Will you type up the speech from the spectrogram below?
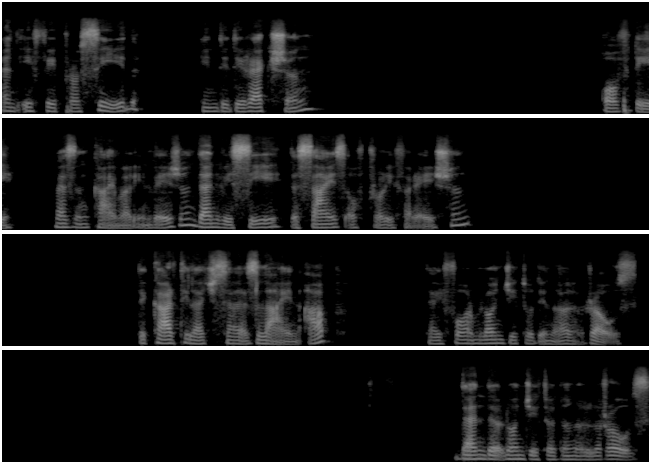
And if we proceed in the direction of the mesenchymal invasion, then we see the signs of proliferation. The cartilage cells line up. They form longitudinal rows. Then the longitudinal rows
